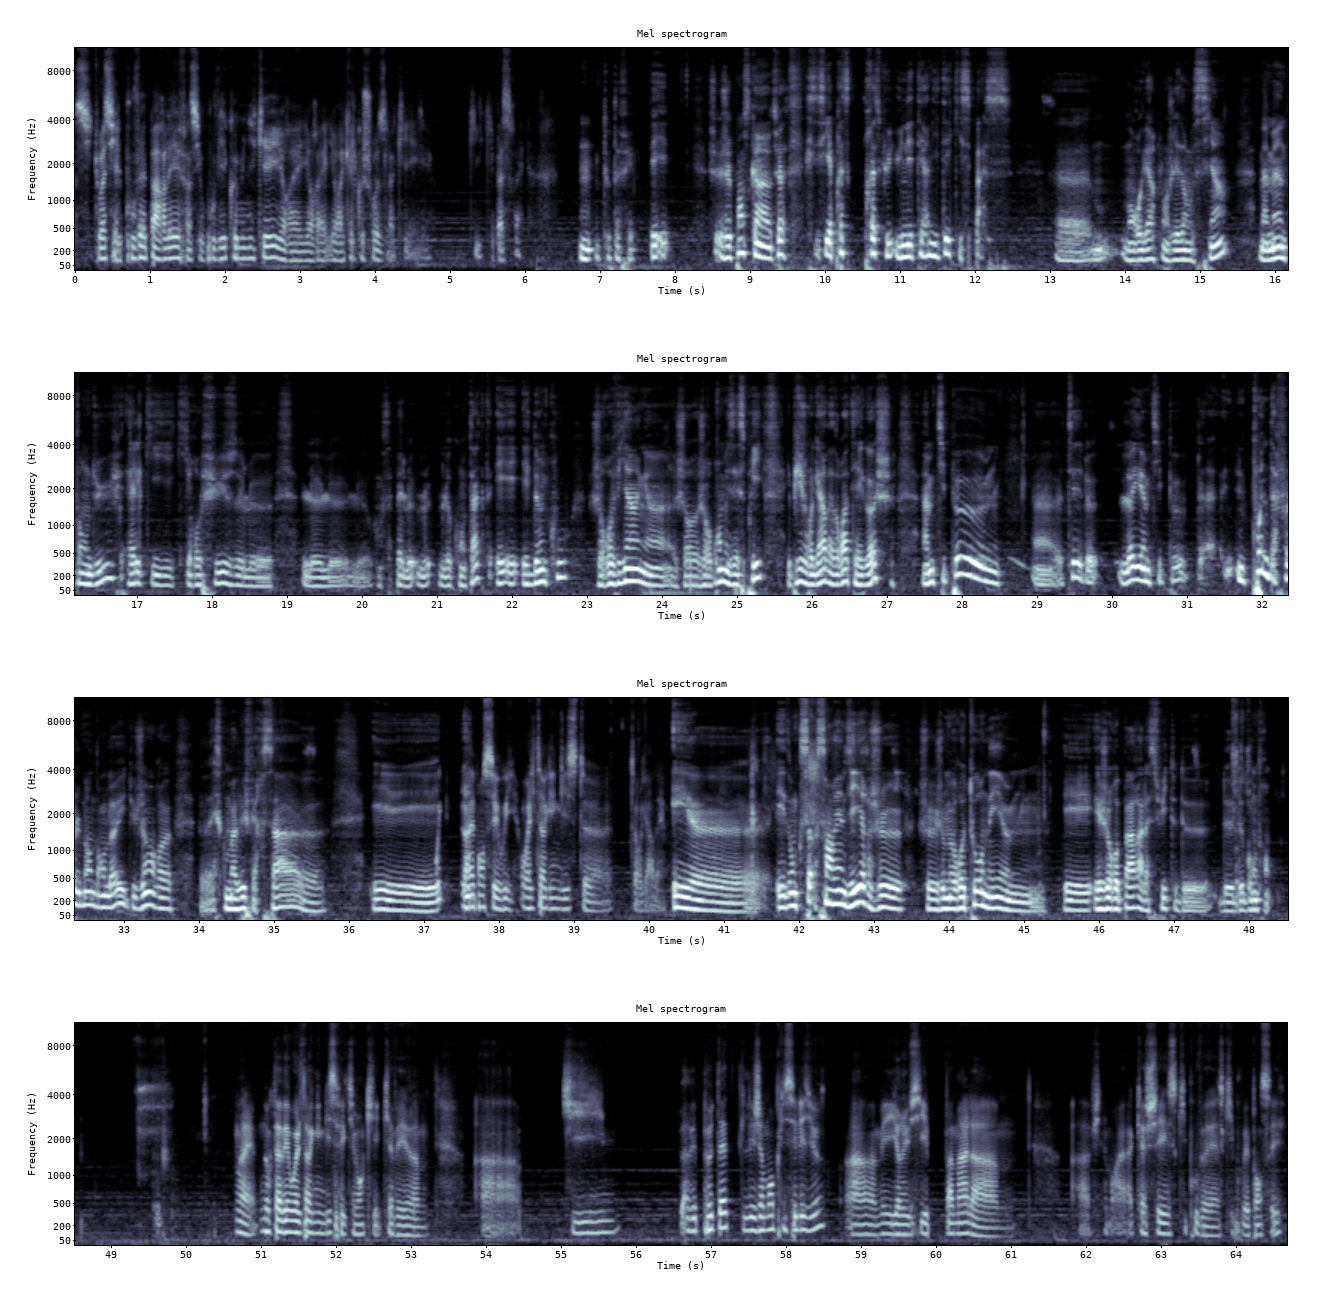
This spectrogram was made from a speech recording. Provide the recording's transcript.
si, tu si elle pouvait parler, enfin, si vous pouviez communiquer, il y aurait, y aurait, y aurait quelque chose là qui, qui, qui passerait. Mmh, tout à fait. Et je, je pense qu'il y a presque, presque une éternité qui se passe. Mon regard plongé dans le sien, ma main tendue, elle qui, refuse le, le, le, s'appelle le, contact, et, d'un coup, je reviens, euh, je, reprends mes esprits, et puis je regarde à droite et à gauche, un petit peu, euh, tu sais, l'œil un petit peu, une pointe d'affolement dans l'œil, du genre, euh, est-ce qu'on m'a vu faire ça et, Oui, la réponse est oui. Walter Gingist te regardait. Et, et donc, sans, rien dire, je, je, me retourne et et, je repars à la suite de, de, Gontran. Ouais, donc tu avais Walter Gingis effectivement qui, avait euh, qui avait peut-être légèrement plissé les yeux, euh, mais il réussit pas mal à, finalement à cacher ce qu'il pouvait, ce qu'il pouvait penser.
